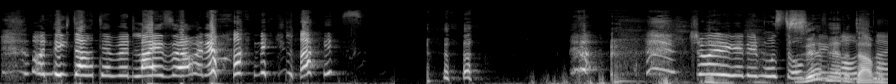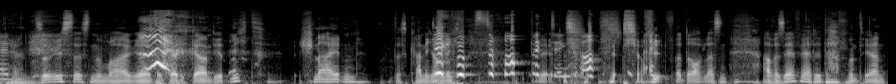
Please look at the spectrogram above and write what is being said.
Und ich dachte, er wird leise, aber der war nicht leise. Entschuldige, den musst du Sehr unbedingt verehrte Damen und. Herren, so ist das nun mal. Ja, das werde ich garantiert nicht schneiden. Das kann ich auch nicht. Musst du unbedingt das werde ich auf jeden Fall drauf lassen. Aber sehr verehrte Damen und Herren,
